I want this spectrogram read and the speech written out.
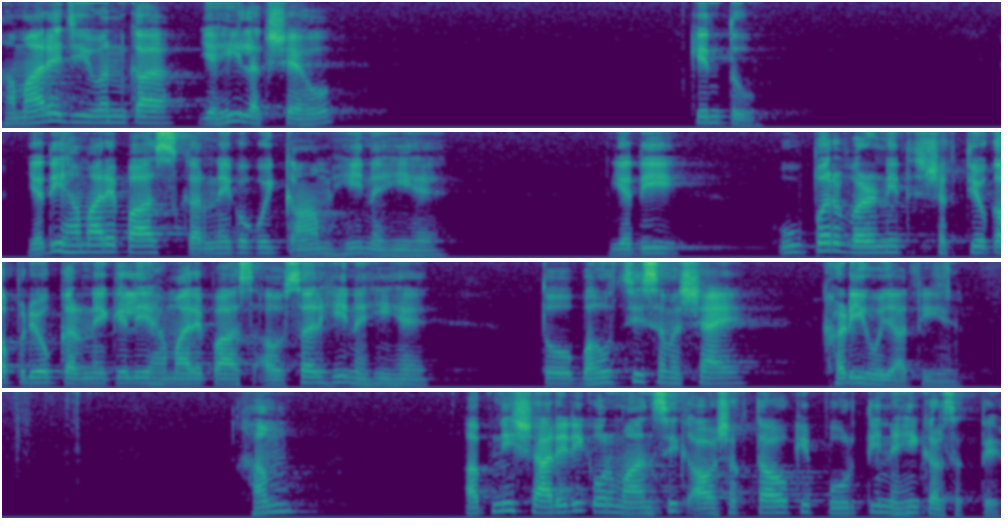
हमारे जीवन का यही लक्ष्य हो। किंतु यदि हमारे पास करने को कोई काम ही नहीं है, यदि ऊपर वर्णित शक्तियों का प्रयोग करने के लिए हमारे पास अवसर ही नहीं है तो बहुत सी समस्याएँ खड़ी हो जाती हैं। हम अपनी शारीरिक और मानसिक आवश्यकताओं की पूर्ति नहीं कर सकते।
